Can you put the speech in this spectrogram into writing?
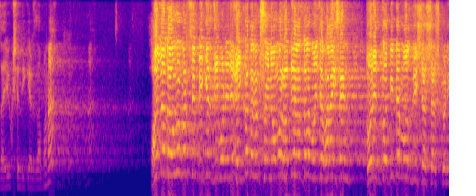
যাই হোক, সেদিকে আর যাব না। হযরত আবু বকর সিদ্দিকের জীবনের এই কথাটুকু শুনে ওমর রাদিয়াল্লাহু তাআলা বুঝতে ফেলাইছেন তড়িৎ গতিতে মজলিসটা শেষ করে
